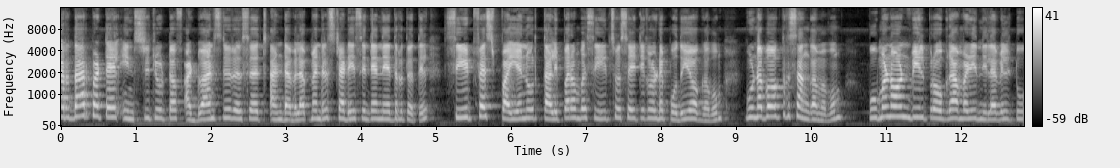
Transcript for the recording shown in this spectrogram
Sardar Patel institute of advanced research and developmental സ്റ്റഡീസിന്റെ നേതൃത്വത്തിൽ seed fest Payyannur Taliparamba seed സൊസൈറ്റികളുടെ പൊതുയോഗവും ഗുണഭോക്തൃ സംഗമവും വുമൺ ഓൺ വീൽ പ്രോഗ്രാം വഴി നിലവിൽ ടൂ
